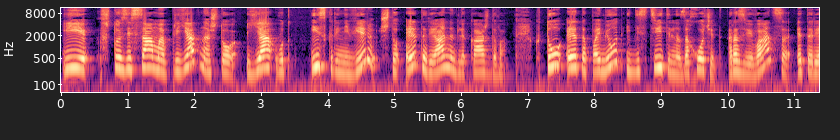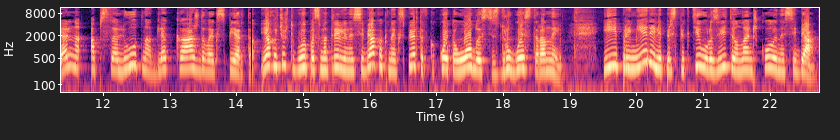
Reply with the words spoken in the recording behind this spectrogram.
И что здесь самое приятное, что я вот искренне верю, что это реально для каждого. Кто это поймет и действительно захочет развиваться, это реально абсолютно для каждого эксперта. Я хочу, чтобы вы посмотрели на себя как на эксперта в какой-то области с другой стороны и примерили перспективу развития онлайн-школы на себя.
